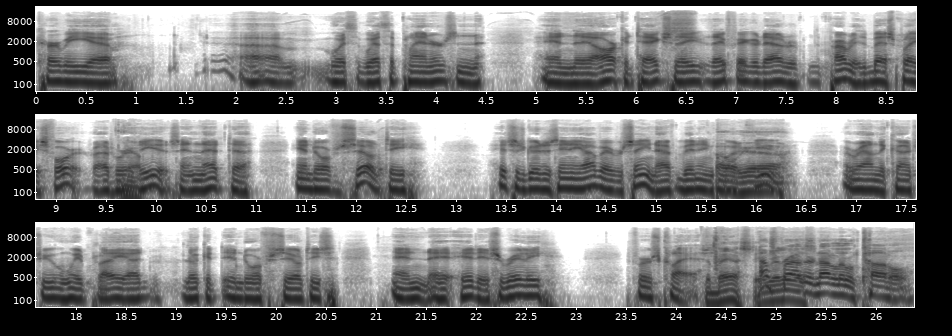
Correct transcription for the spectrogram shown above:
Kirby uh, um, with with the planners and and the architects, they they figured out probably the best place for it, right where it is, and that uh, indoor facility. It's as good as any I've ever seen. I've been in quite Oh, a yeah. few around the country when we'd play. I'd look at indoor facilities, and it, it is really first class. The best. It I'm really surprised is. there's not a little tunnel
